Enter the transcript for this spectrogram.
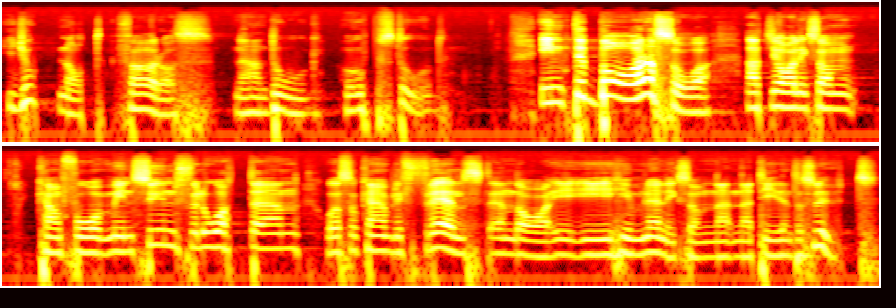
gjort något för oss när han dog och uppstod. Inte bara så att jag liksom kan få min synd förlåten och så kan jag bli frälst en dag i, i himlen liksom, när, när tiden tar slut.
